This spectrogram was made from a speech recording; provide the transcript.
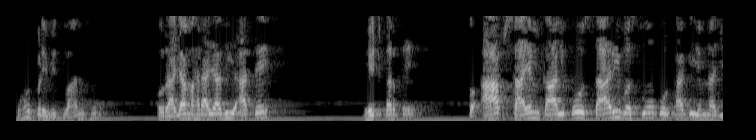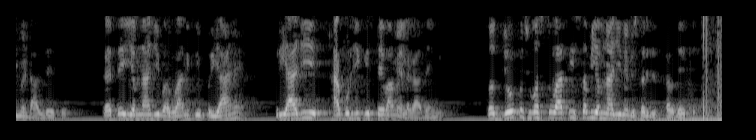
बहुत बड़े विद्वान थे। और राजा महाराजा भी आते, भेंट करते। तो आप सायंकाल को सारी वस्तुओं को उठा के यमुना जी में डाल देते। कहते, यमुना जी भगवान की प्रिया है। प्रिया जी ठाकुर जी की सेवा में लगा देंगे। तो जो कुछ वस्तु आती, सब यमुना जी में विसर्जित कर देते।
